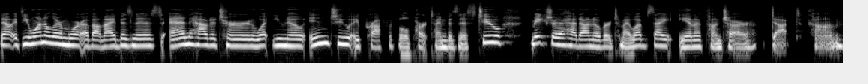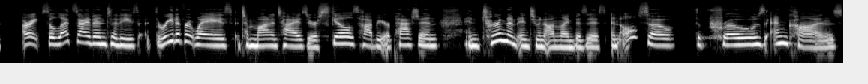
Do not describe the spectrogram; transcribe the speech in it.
Now, if you want to learn more about my business and how to turn what you know into a profitable part time business too, make sure to head on over to my website, annaconchar.com. All right, so let's dive into these three different ways to monetize your skills, hobby, or passion and turn them into an online business, and also the pros and cons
